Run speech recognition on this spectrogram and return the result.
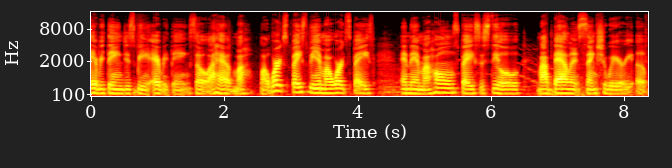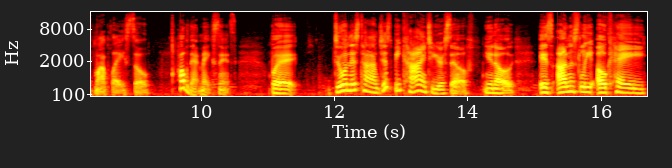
everything just being everything. So I have my, my workspace being my workspace, and then my home space is still my balanced sanctuary of my place. So hope that makes sense. But during this time, just be kind to yourself. You know, it's honestly okay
